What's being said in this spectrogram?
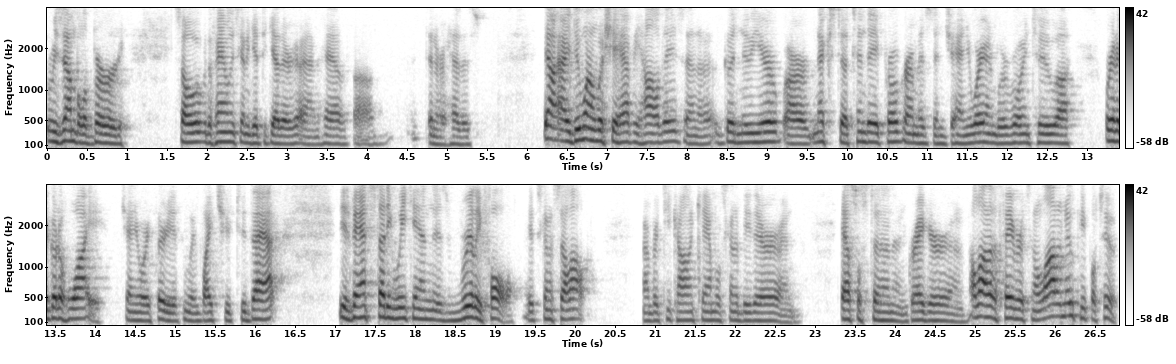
resemble a bird. So the family's going to get together and have uh, dinner at Heather's. Yeah, I do want to wish you happy holidays and a good new year. Our next 10-day uh, program is in January, and we're going to uh, we're going to go to Hawaii January 30th, and we invite you to that. The advanced study weekend is really full. It's going to sell out. Remember, T. Colin Campbell's going to be there, and Esselstyn and Greger, and a lot of the favorites, and a lot of new people too.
